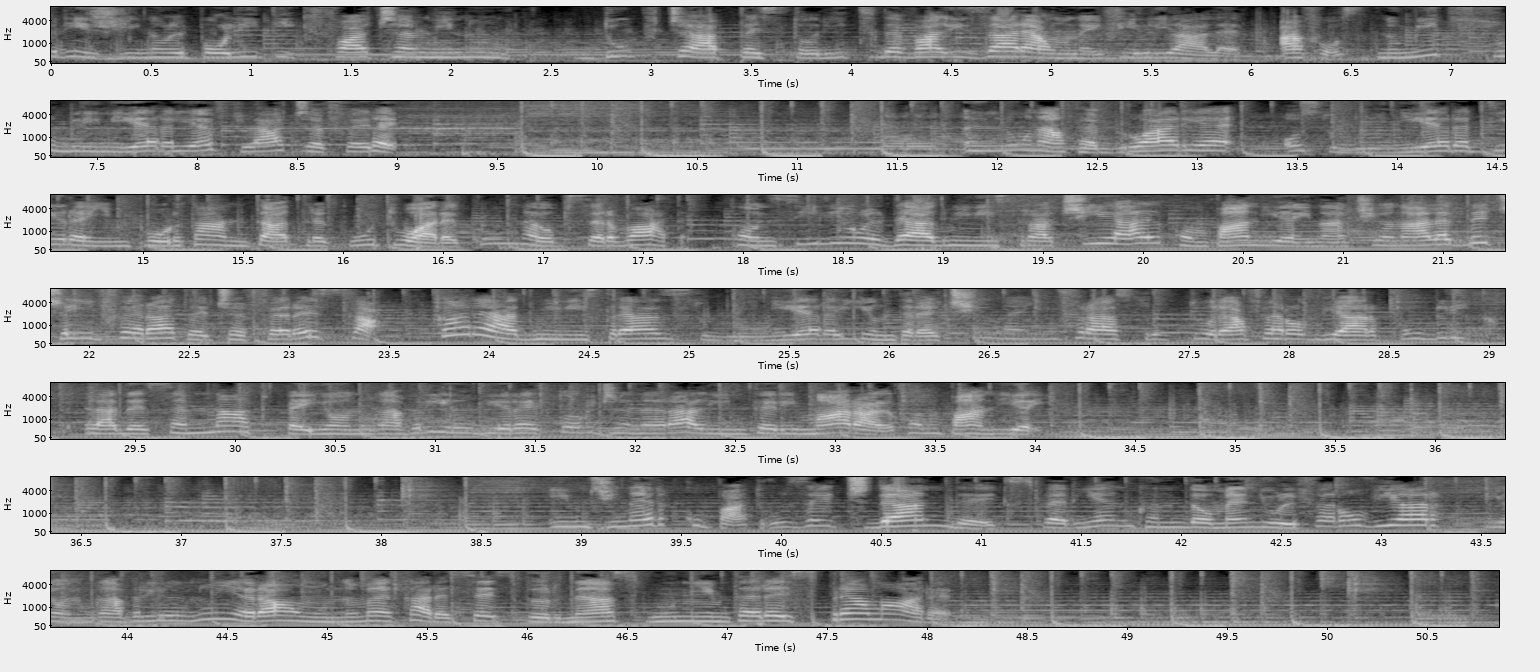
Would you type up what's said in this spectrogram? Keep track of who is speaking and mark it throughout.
Speaker 1: sprijinul politic face minuni, după ce a pestorit devalizarea unei filiale, a fost numit subliniere la CFR. În luna februarie, o subliniere tire importantă a trecut oarecum neobservată, Consiliul de Administrație al Companiei Naționale de Cei Ferate CFRSA, care administrează sublinierei întrecine infrastructura feroviar public, l-a desemnat pe Ion Gavril director general interimar al companiei. inginer cu 40 de ani de experiență în domeniul feroviar, Ion Gavril nu era un nume care se stârnească un interes prea mare.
